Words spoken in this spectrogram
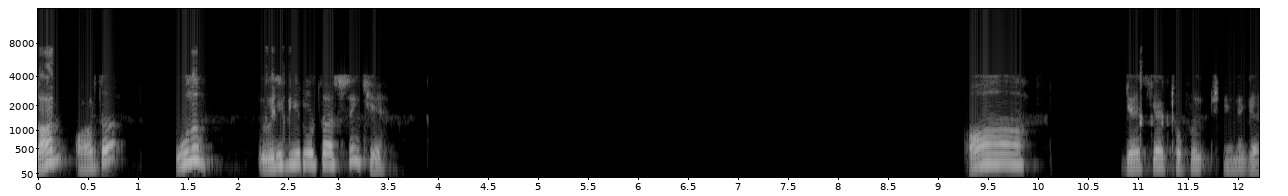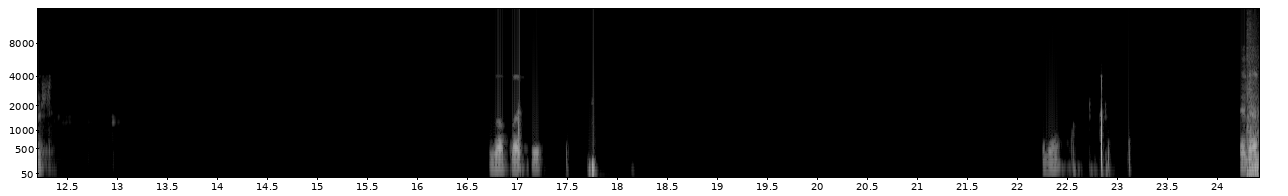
Lan Arda. Oğlum öyle bir yer orta açsın ki. Aa. Gel gel topun şeyine gel. Uzaklaştır. Helal. Helal.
